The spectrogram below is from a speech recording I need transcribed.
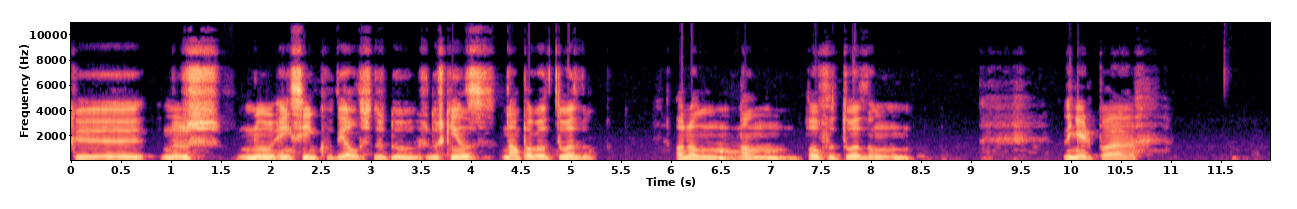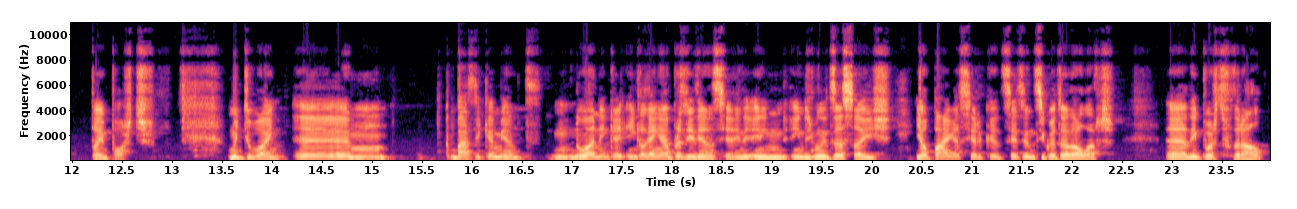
que nos, no, em 5 deles, do, dos 15, não pagou de todo, ou não, não houve de todo um dinheiro para, para impostos. Muito bem. Um, basicamente, no ano em que, em que ele ganha a presidência, em, em, em 2016, ele paga cerca de 750 dólares uh, de imposto federal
